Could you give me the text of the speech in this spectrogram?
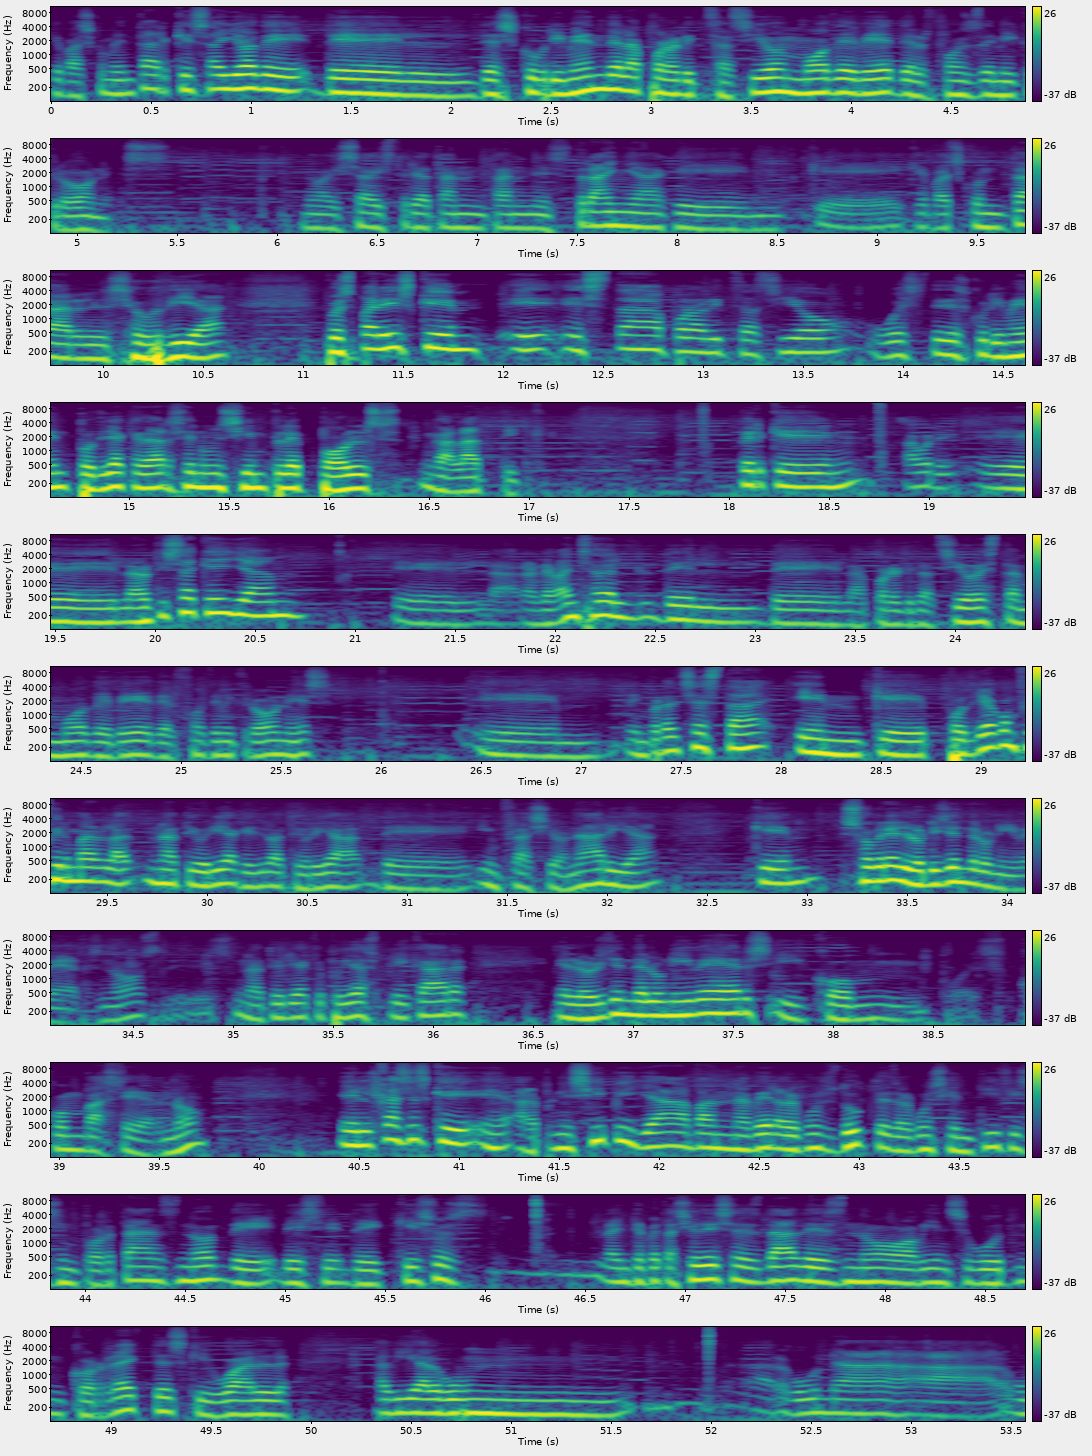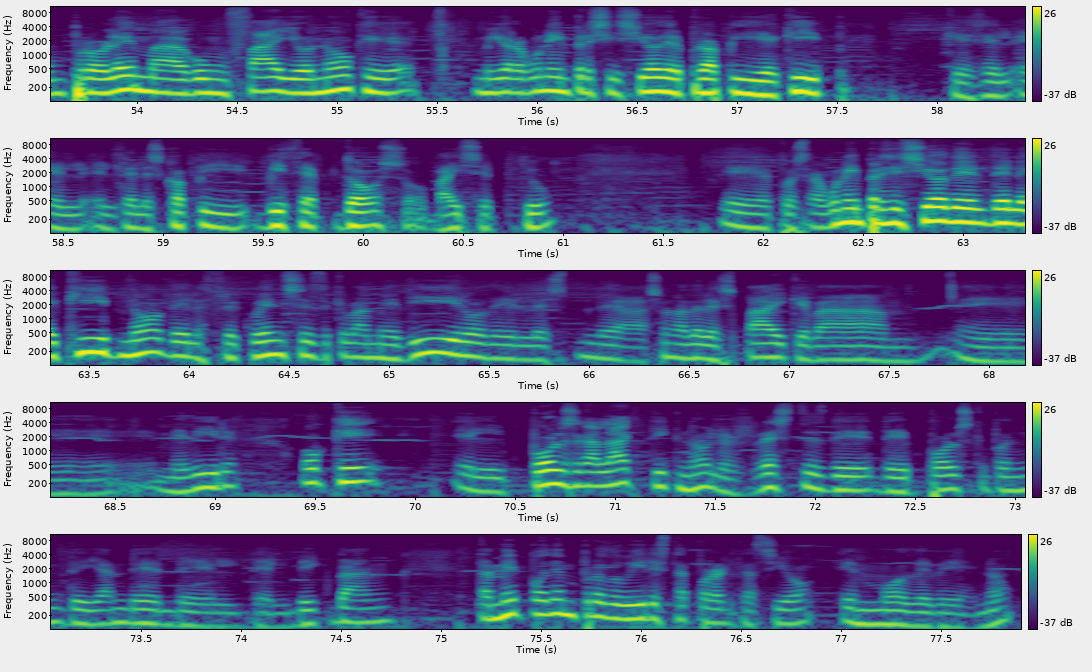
que vas comentar, que és allò de, del descobriment de la polarització en mode B del fons de microones. No, aquesta història tan, tan estranya que, que, que vaig contar en el seu dia, pues pareix que eh, esta polarització o este descobriment podria quedar-se en un simple pols galàctic. Perquè, a veure, eh, la notícia aquella, eh, la rellevància del, del, de la polarització esta en mode B del fons de microones, eh, la importància està en que podria confirmar la, una teoria que diu la teoria de inflacionària que sobre l'origen de l'univers. No? És una teoria que podria explicar l'origen de l'univers i com, pues, com va ser. El cas és que eh, al principi ja van haver alguns dubtes d'alguns científics importants no? de, de, de que esos, la interpretació d'aquestes dades no havien sigut correctes, que igual havia algun alguna, algun problema, algun fallo, no? que millor alguna imprecisió del propi equip, que és el, el, el Bicep 2 o Bicep 2, eh, pues alguna imprecisió del, de l'equip, no? de les freqüències que va medir o de, la zona de l'espai que va eh, medir, o que el pols galàctic, no? les restes de, de que poden, de, de, del, del Big Bang, també poden produir aquesta polarització en mode B. No?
